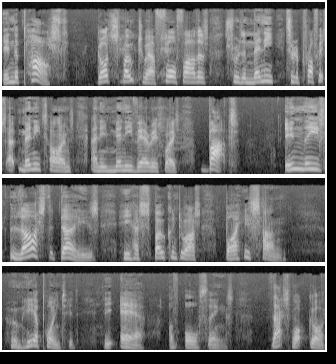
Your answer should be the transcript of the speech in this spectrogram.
in the past, God spoke to our forefathers through the many through the prophets at many times and in many various ways. But in these last days he has spoken to us by his son whom he appointed the heir of all things. That's what God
